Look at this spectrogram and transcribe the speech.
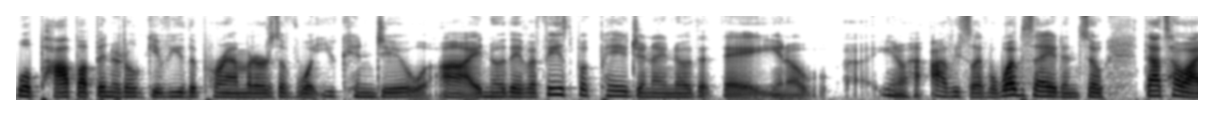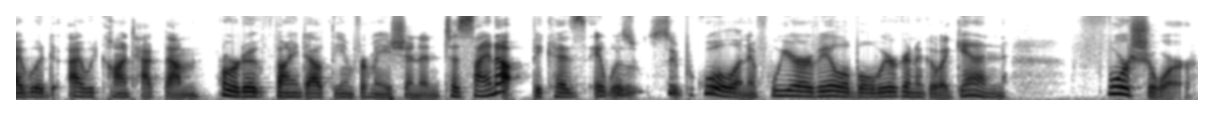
will pop up and it'll give you the parameters of what you can do. Uh, I know they have a Facebook page and I know that they, you know, uh, you know, obviously have a website. And so that's how I would, I would contact them or to find out the information and to sign up because it was super cool. And if we are available, we're going to go again for sure.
